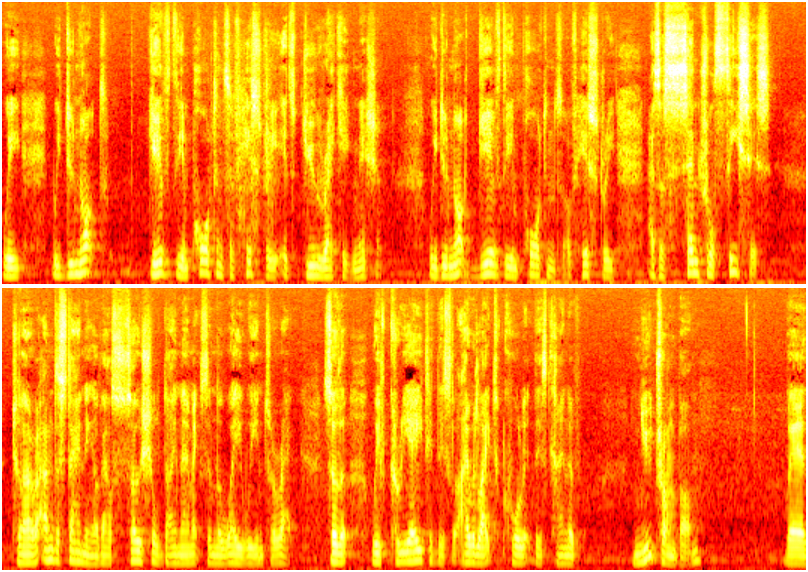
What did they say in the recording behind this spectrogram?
We, we do not give the importance of history its due recognition. We do not give the importance of history as a central thesis to our understanding of our social dynamics and the way we interact. So that we've created this, I would like to call it this kind of neutron bomb, where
